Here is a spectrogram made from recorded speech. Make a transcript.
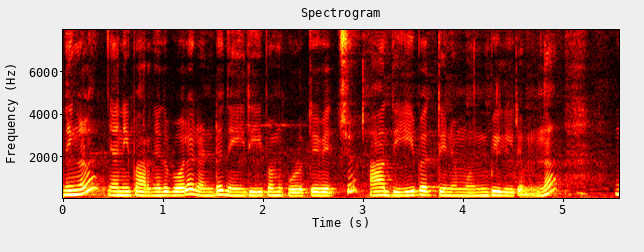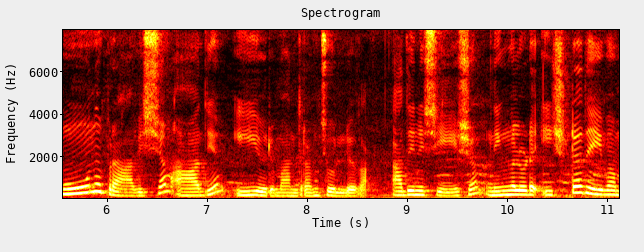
നിങ്ങൾ ഞാൻ ഈ പറഞ്ഞതുപോലെ രണ്ട് നെയ്ദീപം കൊളുത്തി വെച്ച് ആ ദീപത്തിന് മുൻപിലിരുന്ന് മൂന്ന് പ്രാവശ്യം ആദ്യം ഈ ഒരു മന്ത്രം ചൊല്ലുക. അതിനുശേഷം നിങ്ങളുടെ ഇഷ്ടദൈവം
